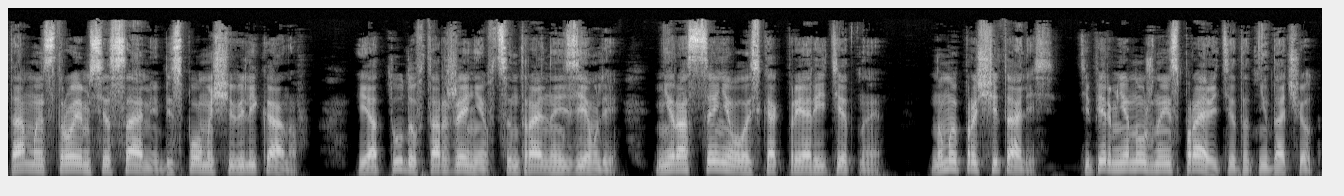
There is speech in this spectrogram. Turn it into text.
Там мы строимся сами, без помощи великанов и оттуда вторжение в центральные земли не расценивалось как приоритетное. Но мы просчитались. Теперь мне нужно исправить этот недочет.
